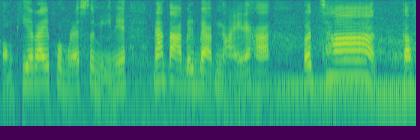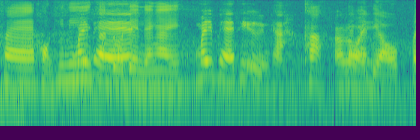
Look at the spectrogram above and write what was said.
ของที่ไร่พรหมรัศมีเนี่ยหน้าตาเป็นแบบไหนนะคะ รสชาติกาแฟของที่นี่ไม่แพ้ จะโดดเด่นยังไง ไม่แพ้ที่อื่นค่ะ ค่ะอร่อยงั้นเดี๋ยวไป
